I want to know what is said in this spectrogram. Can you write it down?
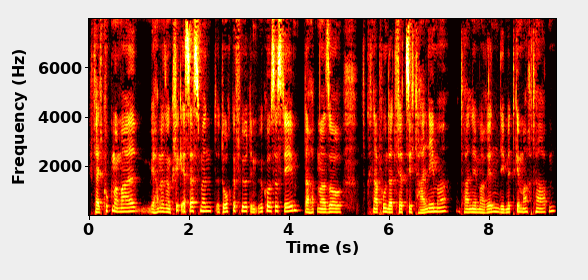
Vielleicht gucken wir mal, wir haben ja so ein Quick Assessment durchgeführt im Ökosystem. Da hatten wir so knapp 140 Teilnehmer, Teilnehmerinnen, die mitgemacht haben.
